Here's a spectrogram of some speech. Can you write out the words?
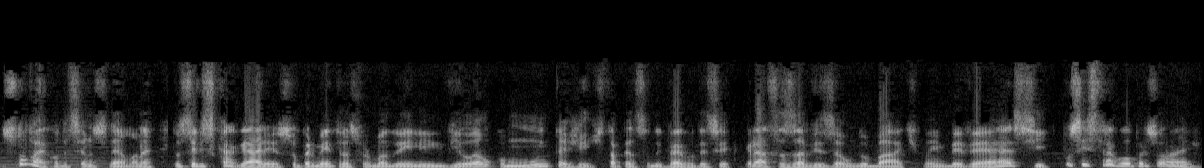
Isso não vai acontecer no cinema, né? Então, se eles cagarem o Superman transformando ele em vilão, como muita gente tá pensando que vai acontecer, graças à visão do Batman em BVS, você estragou o personagem.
